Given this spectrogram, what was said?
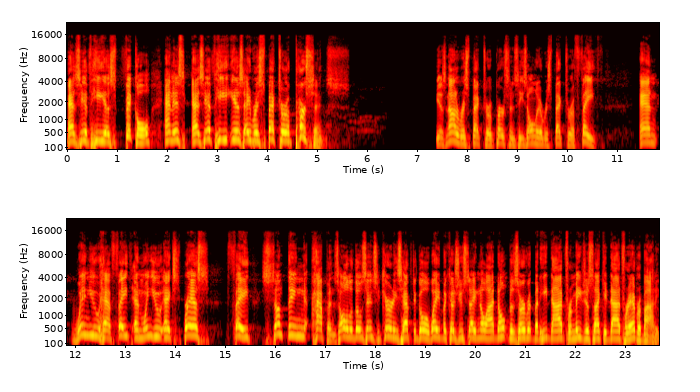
as if He is fickle and as, as if He is a respecter of persons. He is not a respecter of persons, He's only a respecter of faith. And when you have faith and when you express faith, something happens. All of those insecurities have to go away because you say, No, I don't deserve it, but He died for me just like He died for everybody.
